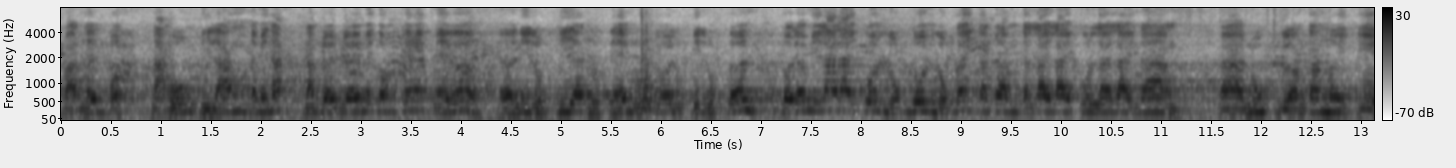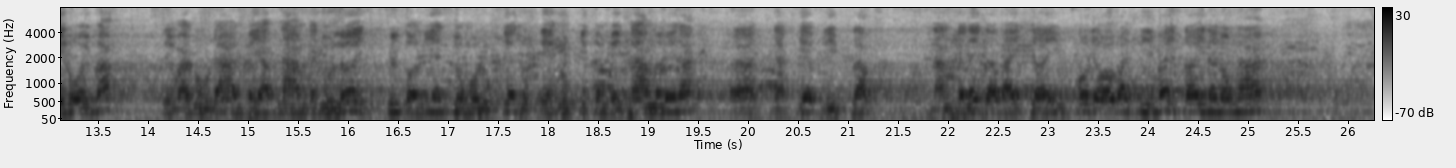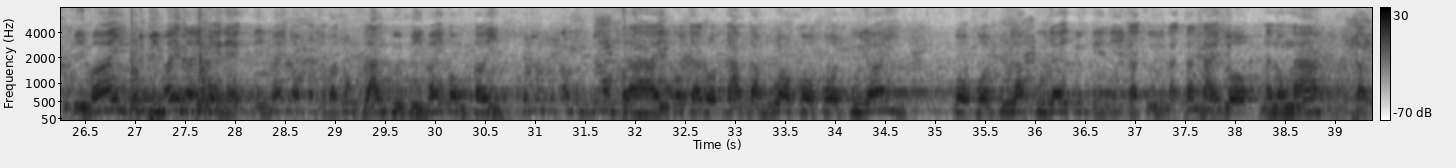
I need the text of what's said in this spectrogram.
บานเล่นบทหนังอุ้งตีลังนะแม่นะนางเรื่อยๆไม่ต้องแคบแม่เออเออนี่ลูกเกียจลูกแดงลูกด้วยลูกกินลูกเต้นตัวเดียวมีไล่ไล่กุนลูกดุนลูกไล่กระรำกันไล่ไล่กุนไล่ไล่นางอ่านุ่งเหลืองกันเลยเก๋รวยมาก แต่ว่าดูด้านไปอาบน้ำกันอยู่เลยคือตอนนี้ยังจมาลูกเกียดลูกแดงลูกกินกันไปพลางนะแม่นะอ่าอยากเย็บรีบครับหนังกันให้สบายใจเขาจะว่าวันปีไม่เตยนะน้องนะปีไม้คือปีไม้ไทยเด็กปีไม้น้องก็เรียว่าตรงกลางคือปีไม้กองไทยสายก็จะรดน้ำดำวัวก็ปวดผู้ใหญ่ก็ปวดผู้รักผู้ใหญ่ตึงเดี๋ยวนี้ก็คือหนักนนายกนะน้องนะกับ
